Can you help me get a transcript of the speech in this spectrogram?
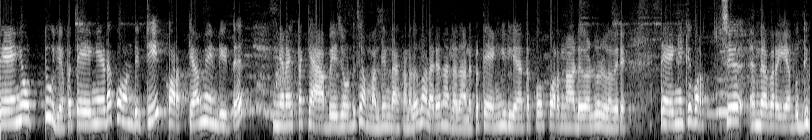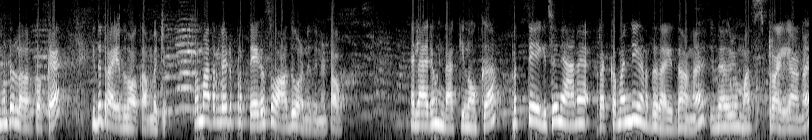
തേങ്ങ ഒട്ടുമില്ല. അപ്പോൾ തേങ്ങയുടെ ക്വാണ്ടിറ്റി കുറയ്ക്കാൻ വേണ്ടിയിട്ട് ഇങ്ങനത്തെ ക്യാബേജ് കൊണ്ട് ചമ്മന്തി ഉണ്ടാക്കുന്നത് വളരെ നല്ലതാണ്. ഇപ്പോൾ തേങ്ങ ഇല്ലാത്തപ്പോൾ പുറനാടുകളിലുള്ളവർ തേങ്ങയ്ക്ക് കുറച്ച് എന്താ പറയുക ബുദ്ധിമുട്ടുള്ളവർക്കൊക്കെ ഇത് ട്രൈ ചെയ്ത് നോക്കാൻ പറ്റും. അത് മാത്രമല്ല ഒരു പ്രത്യേക സ്വാദുമാണ് ഇതിന് കേട്ടോ എല്ലാവരും ഉണ്ടാക്കി നോക്കുക. പ്രത്യേകിച്ച് ഞാൻ റെക്കമെൻഡ് ചെയ്യണത് ഇതാണ്. ഇതൊരു മസ്റ്റ് ട്രൈ ആണ്.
